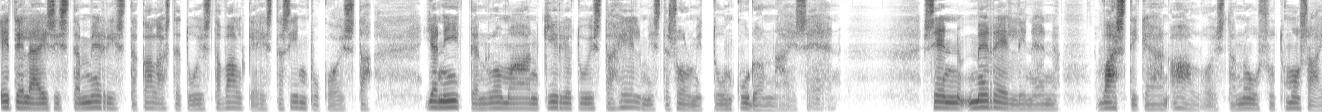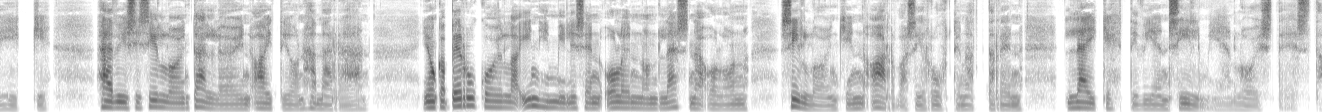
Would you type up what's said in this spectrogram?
Eteläisistä meristä kalastetuista valkeista simpukoista ja niiden lomaan kirjoituista helmistä solmittuun kudonnaiseen. Sen merellinen, vastikään aalloista noussut mosaiikki hävisi silloin tällöin aition hämärään, jonka perukoilla inhimillisen olennon läsnäolon silloinkin arvasi ruhtinattaren läikehtivien silmien loisteesta.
